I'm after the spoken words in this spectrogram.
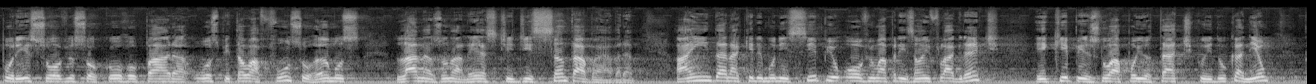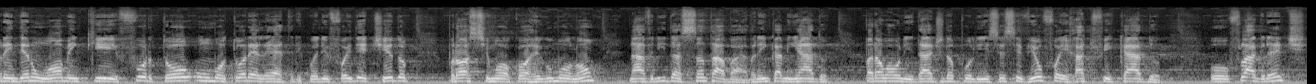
por isso houve o socorro para o Hospital Afonso Ramos, lá na zona leste de Santa Bárbara. Ainda naquele município houve uma prisão em flagrante, equipes do apoio tático e do Canil prenderam um homem que furtou um motor elétrico. Ele foi detido próximo ao córrego Molon, na Avenida Santa Bárbara. Encaminhado para uma unidade da Polícia Civil, foi ratificado o flagrante.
